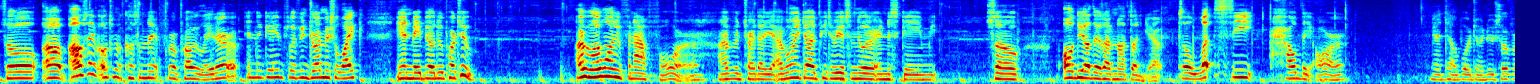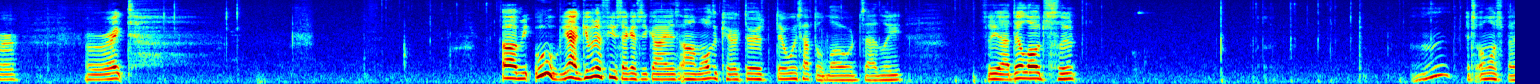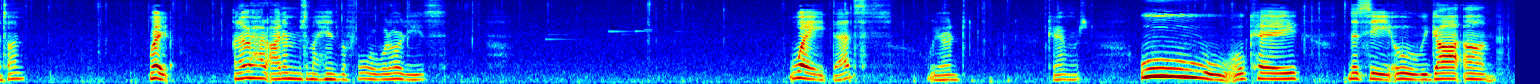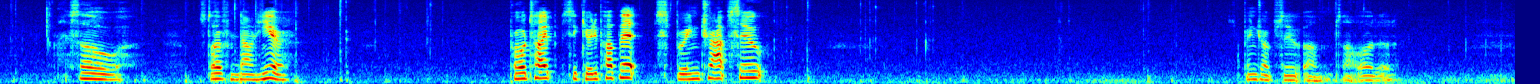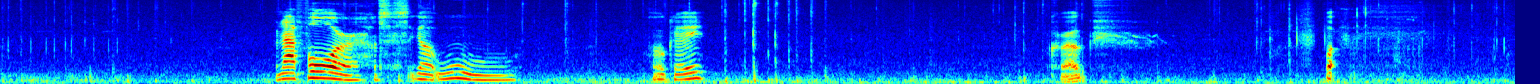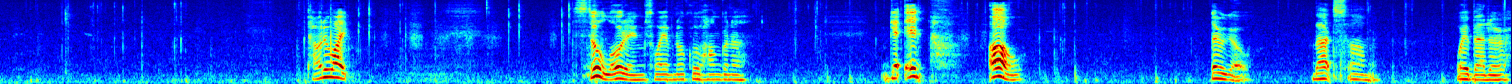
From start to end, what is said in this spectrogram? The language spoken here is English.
So, um, I'll save Ultimate Custom Night for probably later in the game. So if you enjoyed, make sure like, and maybe I'll do part 2. I really want to do FNAF 4. I haven't tried that yet. I've only done Pizzeria Simulator in this game. So, all the others I've not done yet. So, let's see how they are. And teleport to a new server. Alright. Um, ooh, yeah, give it a few seconds, you guys. Um, all the characters, they always have to load, sadly. So yeah, they'll load soon. Hmm? It's almost bedtime. Wait, I never had items in my hands before. What are these? Wait, that's weird. Cameras. Ooh, okay. Let's see. Oh, we got, um, so, start from down here. Prototype, security puppet, spring trap suit. Spring trap suit, um, it's not loaded. Not four. Let's go. Ooh. Okay. Crouch. What? How do I... Still loading, so I have no clue how I'm gonna get in. Oh. There we go. That's, um, way better.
